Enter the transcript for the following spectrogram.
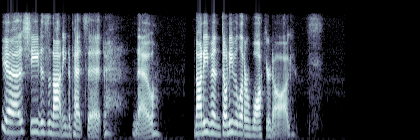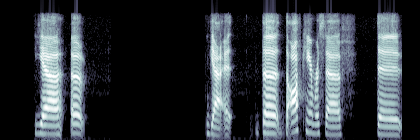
Yeah, she does not need a pet sit. No. Not even don't even let her walk your dog. Yeah, uh Yeah, it, the the off-camera stuff, the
